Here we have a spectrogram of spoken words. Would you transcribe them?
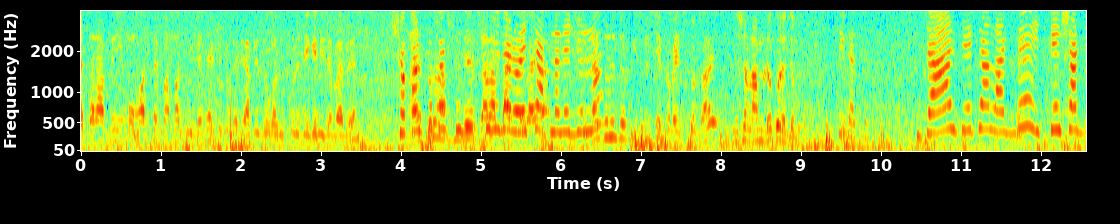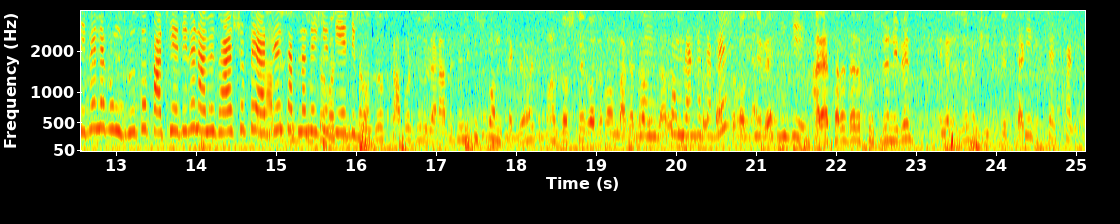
এছাড়া আপনি হোয়াটসঅ্যাপ নাম্বার দুটো থেকে দুটো থেকে আপনি যোগাযোগ করে দেখে নিতে পারবেন। সকল প্রকার সুযোগ সুবিধা রয়েছে আপনাদের জন্য। জন্য তো কিছু স্যাক্রিফাইস করতে হয়। ইনশাল্লাহ আমরা করে দেবো। ঠিক আছে। যার যেটা লাগবে স্ক্রিনশট দিবেন এবং দ্রুত পাঠিয়ে দিবেন। আমি ভাইয়া শপের অ্যাড্রেস আপনাদেরকে দিয়ে দিব। কাপড় যদি নেন আপনার জন্য কিছু কম থাকবে। হয়তো পাঁচ দশ টাকা গজে কম রাখা যাবে। যারা কম রাখা যাবে। গজ নেবে। জি। আর এছাড়া যারা খুচরো নেবেন এনাদের জন্য ফিক্সড থাকবে। ফিক্সড থাকবে।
